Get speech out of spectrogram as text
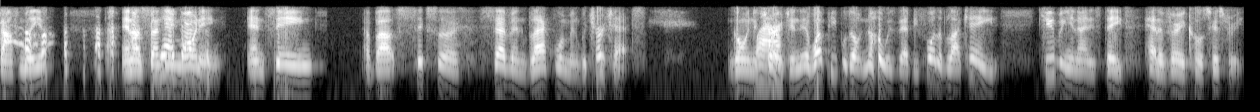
Sound familiar? and on Sunday yes, morning, and seeing about six or seven black women with church hats going to wow. church. And what people don't know is that before the blockade, Cuba and the United States had a very close history.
